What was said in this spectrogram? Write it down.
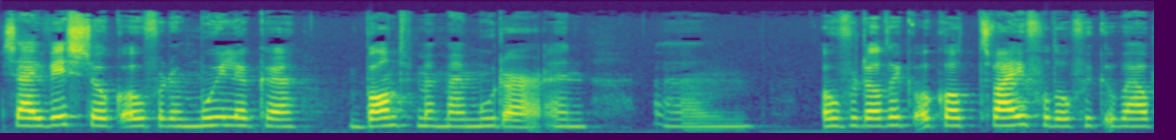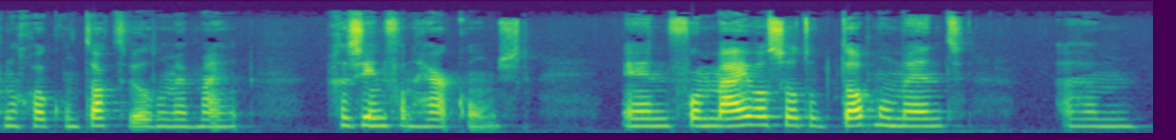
zij wist ook over de moeilijke band met mijn moeder. En um, over dat ik ook al twijfelde of ik überhaupt nog wel contact wilde met mijn gezin van herkomst. En voor mij was dat op dat moment. Um,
